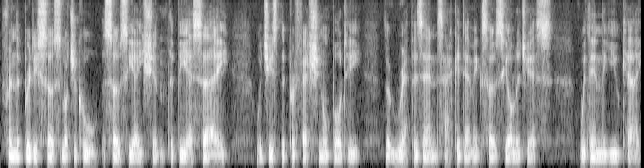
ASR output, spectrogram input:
from the British Sociological Association, the BSA, which is the professional body that represents academic sociologists within the UK.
